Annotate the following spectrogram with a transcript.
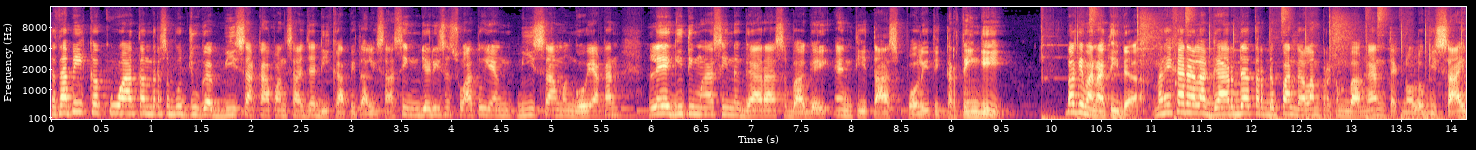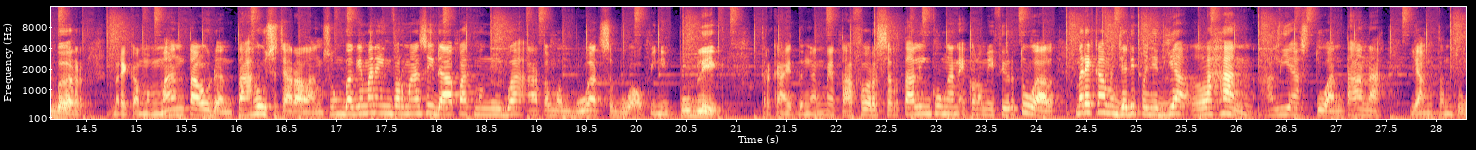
tetapi kekuatan tersebut juga bisa kapan saja dikapitalisasi menjadi sesuatu yang bisa menggoyahkan legitimasi negara sebagai entitas politik tertinggi. Bagaimana tidak? Mereka adalah garda terdepan dalam perkembangan teknologi cyber. Mereka memantau dan tahu secara langsung bagaimana informasi dapat mengubah atau membuat sebuah opini publik. Terkait dengan metaverse serta lingkungan ekonomi virtual, mereka menjadi penyedia lahan alias tuan tanah yang tentu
